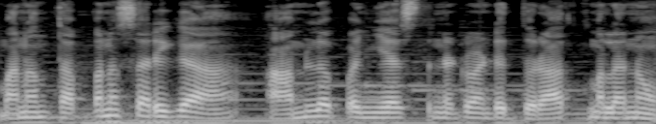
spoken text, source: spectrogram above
మనం తప్పనిసరిగా ఆమెలో పనిచేస్తున్నటువంటి దురాత్మలను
